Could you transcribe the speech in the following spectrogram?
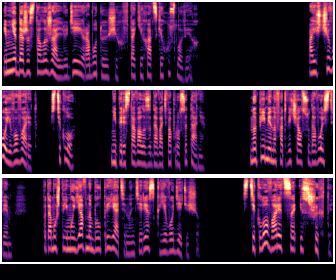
и мне даже стало жаль людей, работающих в таких адских условиях. «А из чего его варят? Стекло?» — не переставала задавать вопросы Таня. Но Пименов отвечал с удовольствием, потому что ему явно был приятен интерес к его детищу. Стекло варится из шихты.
